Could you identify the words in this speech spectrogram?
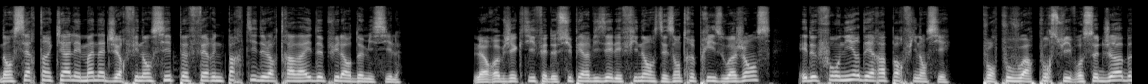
dans certains cas, les managers financiers peuvent faire une partie de leur travail depuis leur domicile. Leur objectif est de superviser les finances des entreprises ou agences et de fournir des rapports financiers. Pour pouvoir poursuivre ce job,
